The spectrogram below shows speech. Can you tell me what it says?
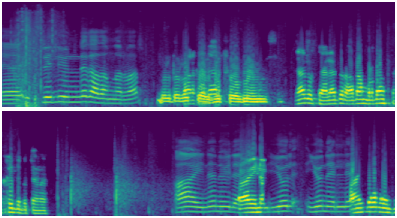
Ee, 350 yönünde de adamlar var. Burada loot var Arkadan- loot olmayan birisi. Ne Lut hele dur adam buradan sıkıydı bir tane. Aynen öyle. Aynen. Yön, yön 50. Aynen.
